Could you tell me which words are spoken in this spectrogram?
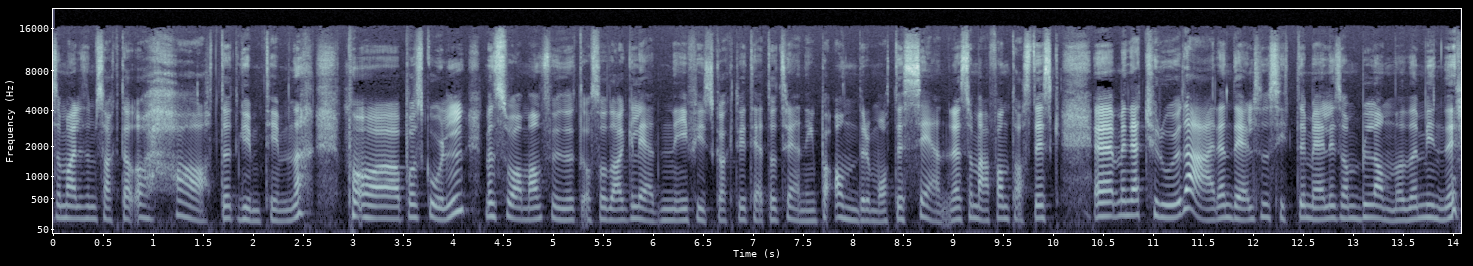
som har liksom sagt at å, jeg hatet gymtimene på, på skolen, men så har man funnet også da gleden i fysisk aktivitet og trening på andre måter senere, som er fantastisk. Eh, men jeg tror jo det er en del som sitter med sånn blandede minner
